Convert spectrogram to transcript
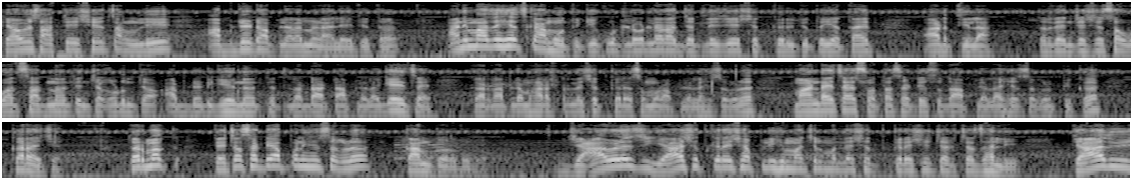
त्यावेळेस अतिशय चांगली अपडेट आपल्याला मिळाली आहे तिथं. आणि माझं हेच काम होतं की कुठल्या कुठल्या राज्यातले जे शेतकरी तिथं येत आहेत आडतीला तर त्यांच्याशी संवाद साधणं त्यांच्याकडून त्या अपडेट घेणं त्यातला डाटा आपल्याला घ्यायचा आहे. कारण आपल्या महाराष्ट्रातल्या शेतकऱ्यासमोर आपल्याला हे सगळं मांडायचं आहे. स्वतःसाठी सुद्धा आपल्याला हे सगळं पिकं करायचे आहेत. तर मग त्याच्यासाठी आपण हे सगळं काम करत होतो. ज्यावेळेस या शेतकऱ्याशी आपली हिमाचलमधल्या शेतकऱ्याशी चर्चा झाली त्या दिवशी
